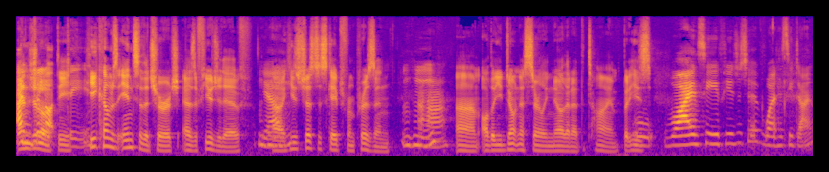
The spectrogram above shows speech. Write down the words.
Angelotti. Angelotti. He comes into the church as a fugitive. Yeah. Uh, he's just escaped from prison. Uh-huh. Um, although you don't necessarily know that at the time, but he's Well, why is he a fugitive? What has he done?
